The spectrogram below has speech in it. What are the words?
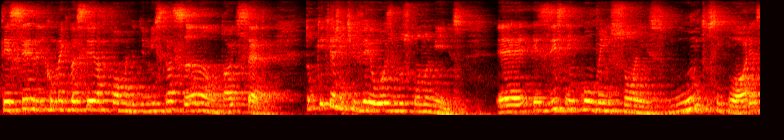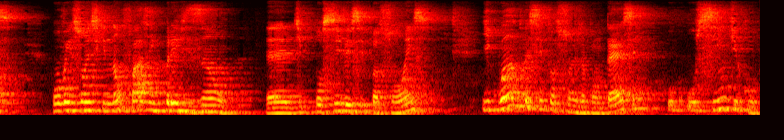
tecer como é que vai ser a forma de administração, tal, etc. Então, o que, que a gente vê hoje nos condomínios? É, existem convenções muito simplórias, convenções que não fazem previsão é, de possíveis situações. E quando as situações acontecem, o, o síndico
